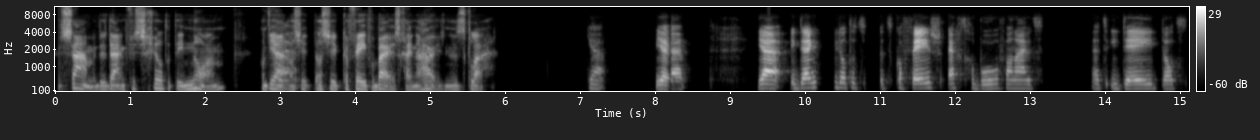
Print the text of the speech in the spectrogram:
samen. Dus daarin verschilt het enorm. Want ja, Als, je, als je café voorbij is, ga je naar huis en dan is het klaar. Ja, ja. ja ik denk dat het, het café is echt geboren vanuit het idee dat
